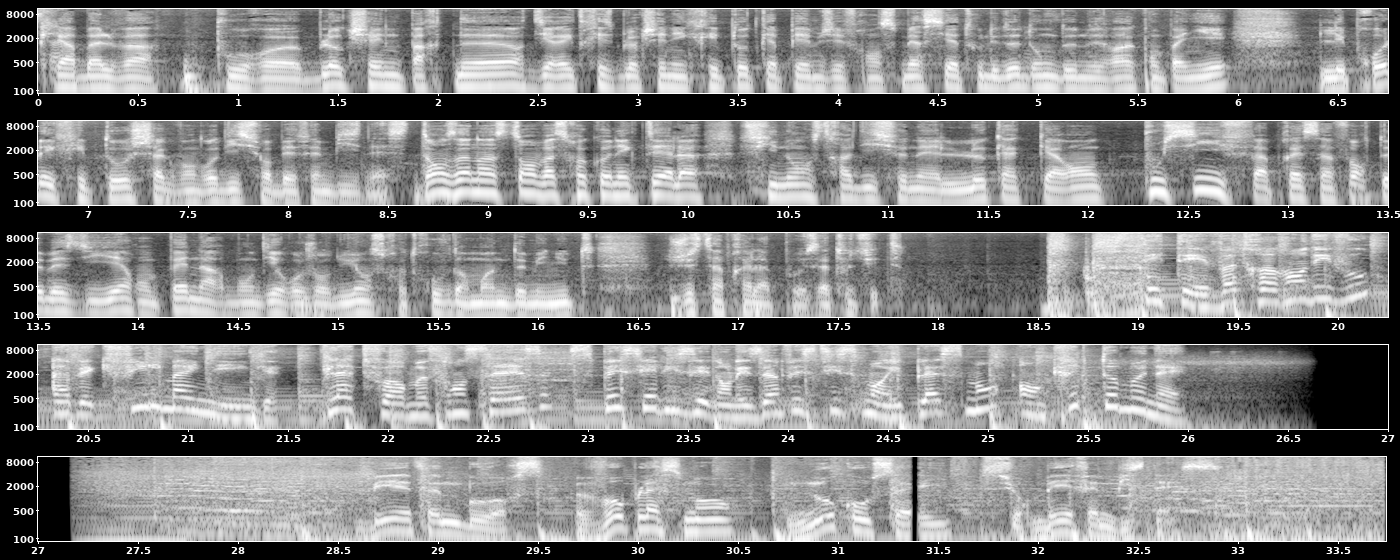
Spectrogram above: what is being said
Claire Balva pour Blockchain Partner, directrice blockchain et crypto de KPMG France. Merci à tous les deux donc de nous avoir accompagnés. Les pros, les cryptos, chaque vendredi sur BFM Business. Dans un instant, on va se reconnecter à la finance traditionnelle, le CAC 40 poussif après sa forte baisse d'hier. On peine à rebondir aujourd'hui. On se retrouve dans moins de deux minutes, juste après la pause. À tout de suite. C'était votre rendez-vous avec Phil Mining, plateforme française spécialisée dans les investissements et placements en crypto-monnaie. BFM Bourse, vos placements, nos conseils sur BFM Business.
